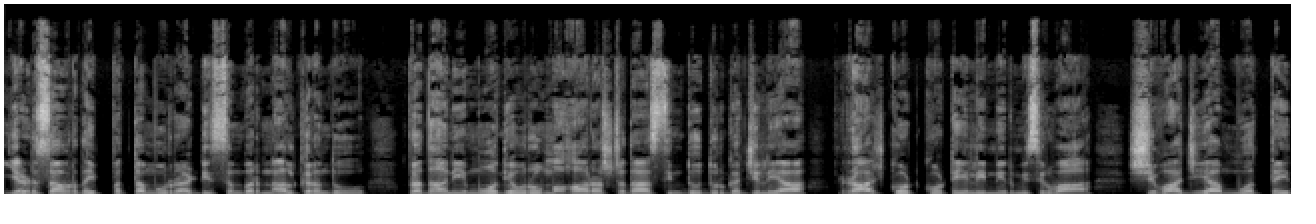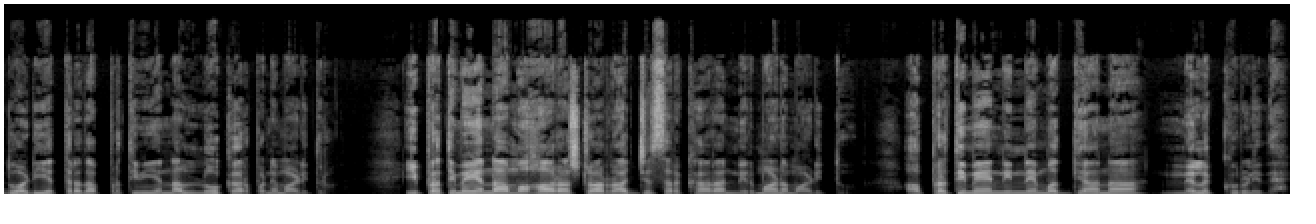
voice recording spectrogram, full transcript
ಎರಡು ಸಾವಿರದ ಇಪ್ಪತ್ತ ಮೂರರ ಡಿಸೆಂಬರ್ ನಾಲ್ಕರಂದು ಪ್ರಧಾನಿ ಮೋದಿಯವರು ಮಹಾರಾಷ್ಟ್ರದ ಸಿಂಧುದುರ್ಗ ಜಿಲ್ಲೆಯ ರಾಜ್ಕೋಟ್ ಕೋಟೆಯಲ್ಲಿ ನಿರ್ಮಿಸಿರುವ ಶಿವಾಜಿಯ ಮೂವತ್ತೈದು ಅಡಿ ಎತ್ತರದ ಪ್ರತಿಮೆಯನ್ನ ಲೋಕಾರ್ಪಣೆ ಮಾಡಿದ್ರು. ಈ ಪ್ರತಿಮೆಯನ್ನ ಮಹಾರಾಷ್ಟ್ರ ರಾಜ್ಯ ಸರ್ಕಾರ ನಿರ್ಮಾಣ ಮಾಡಿತ್ತು. ಆ ಪ್ರತಿಮೆ ನಿನ್ನೆ ಮಧ್ಯಾಹ್ನ ನೆಲಕ್ಕುರುಳಿದೆ.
